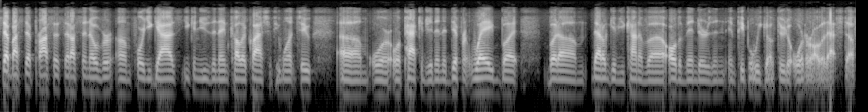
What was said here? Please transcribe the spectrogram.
step-by-step process that I sent over um, for you guys. You can use the name Color Clash if you want to, um, or or package it in a different way, but but um, that'll give you kind of uh, all the vendors and, and people we go through to order all of that stuff.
